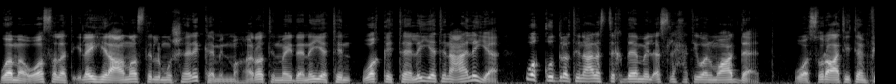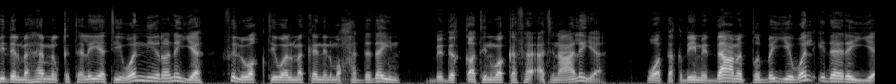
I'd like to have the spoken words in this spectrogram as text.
وما وصلت إليه العناصر المشاركة من مهارات ميدانية وقتالية عالية وقدرة على استخدام الأسلحة والمعدات وسرعة تنفيذ المهام القتالية والنيرانية في الوقت والمكان المحددين بدقة وكفاءة عالية وتقديم الدعم الطبي والإداري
